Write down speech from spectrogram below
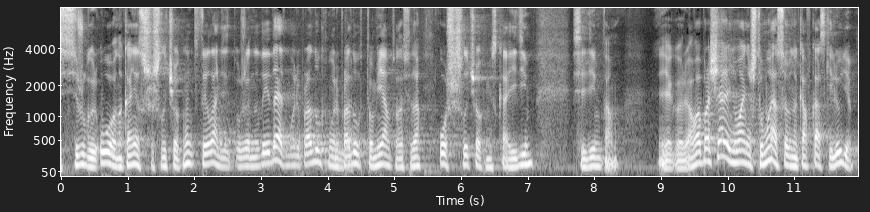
сижу, говорю, о, наконец шашлычок. Ну, в Таиланде уже надоедает морепродукт, морепродукт, том ям, туда-сюда. О, шашлычок, миска, едим, сидим там. Я говорю, а вы обращали внимание, что мы, особенно кавказские люди,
